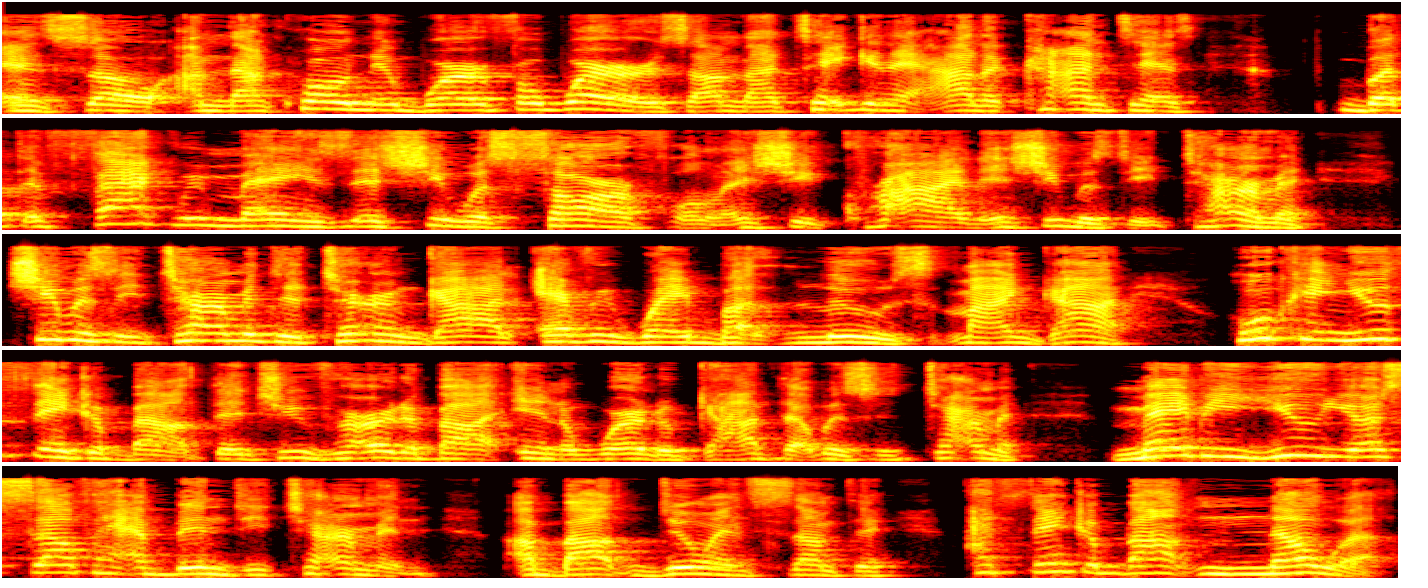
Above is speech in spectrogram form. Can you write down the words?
And so I'm not quoting it word for word. So I'm not taking it out of context. But the fact remains that she was sorrowful and she cried and she was determined she was determined to turn God every way but loose. My God, who can you think about that you've heard about in the Word of God that was determined? Maybe you yourself have been determined about doing something. I think about Noah.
